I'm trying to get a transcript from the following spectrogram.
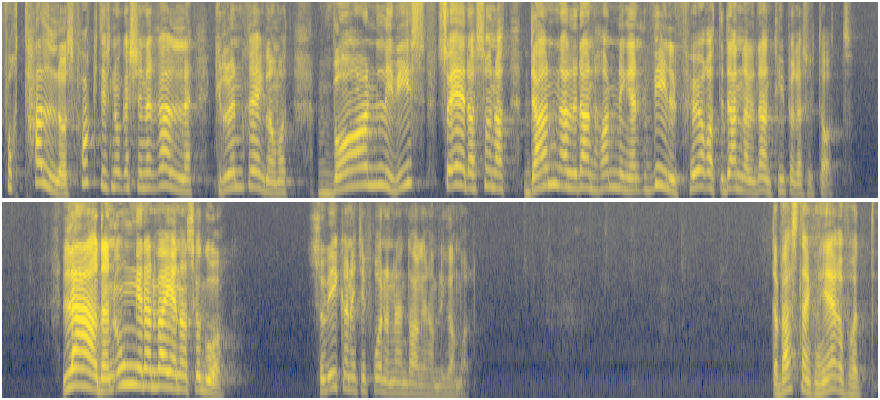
forteller oss faktisk noen generelle grunnregler om at vanligvis så er det sånn at den eller den handlingen vil føre til den eller den type resultat. Lær den unge den veien han skal gå, så vi kan ikke få den den dagen han blir gammel. Det beste en kan gjøre for et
